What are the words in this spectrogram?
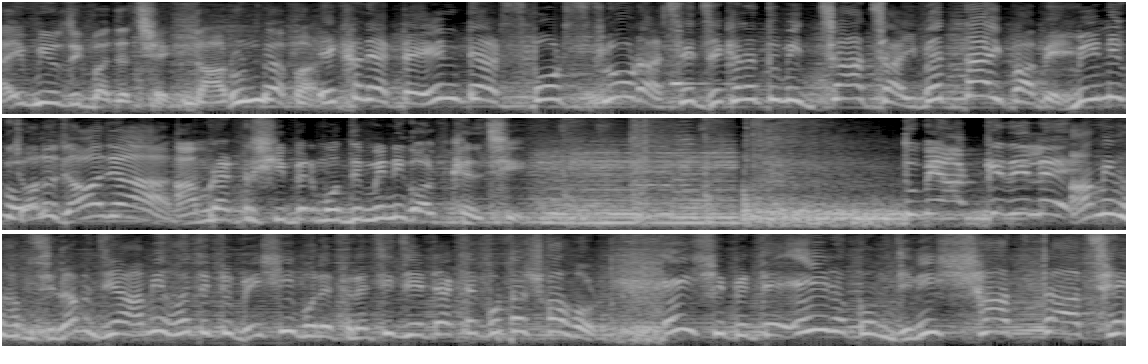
লাইভ মিউজিক বাজাচ্ছে। দারুণ ব্যাপার। এখানে একটা এন্টার স্পোর্টস ফ্লোর আছে যেখানে তুমি যা চাইবে তাই পাবে। মিনি চলো যাওয়া যাক। আমরা একটা শিপের মধ্যে মিনি গলফ খেলছি। দিলে। আমি ভাবছিলাম যে আমি হয়তো একটু বেশি বলে ফেলেছি যে এটা একটা গোটা শহর। এই শিপেতে এই রকম জিনিস সাতটা আছে।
